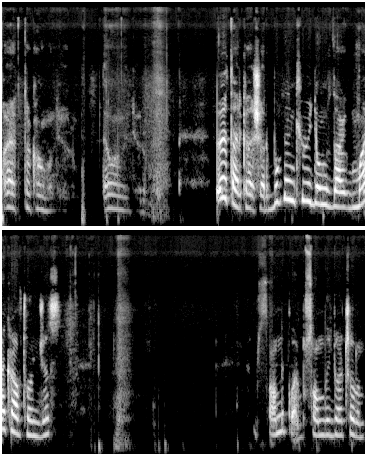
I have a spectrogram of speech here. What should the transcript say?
Hayatta kalma. Devam ediyorum. Evet arkadaşlar bugünkü videomuzda Minecraft oynayacağız. Bir sandık var. Bu sandığı bir açalım.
